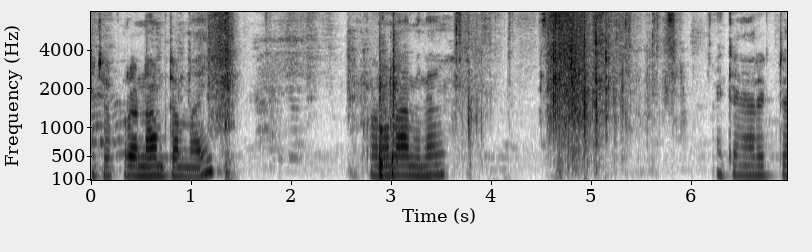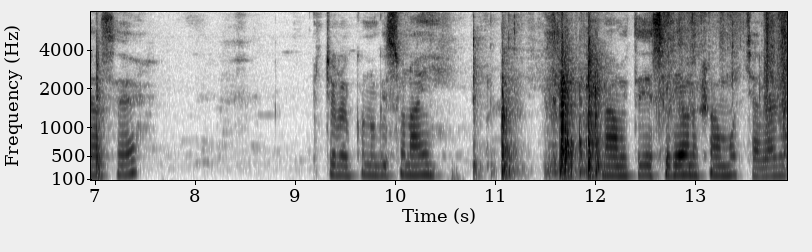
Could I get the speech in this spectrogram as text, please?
এটা পুরো নাম টাম নাই, কোনো নামই নাই। এখানে আরেকটা আছে কোনো কিছু নাই। নামিতে সিরিয়া অনেক সময় মুচ্ছা যাবে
